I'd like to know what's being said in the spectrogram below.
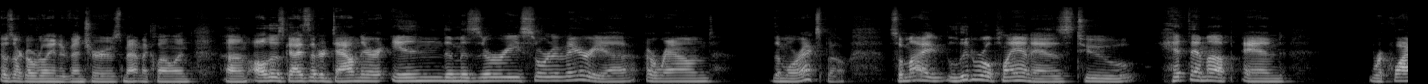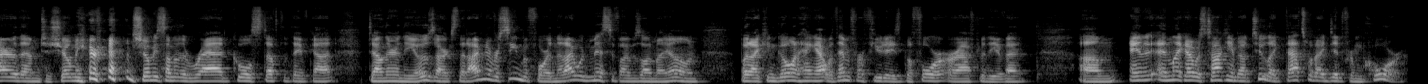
Ozark Overland Adventures, Matt McClellan, um, all those guys that are down there in the Missouri sort of area around the MOORE Expo. So my literal plan is to hit them up and require them to show me around, show me some of the rad, cool stuff that they've got down there in the Ozarks that I've never seen before and that I would miss if I was on my own. But I can go and hang out with them for a few days before or after the event. Um, and and like I was talking about too, like that's what I did from KOAR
